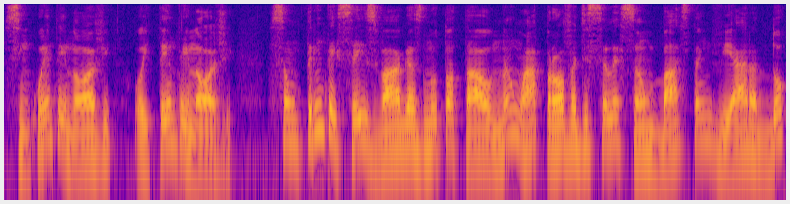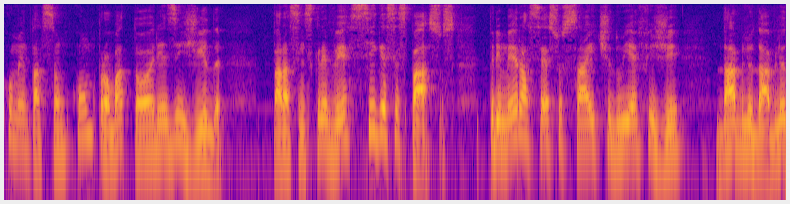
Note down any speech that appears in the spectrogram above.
5989. São 36 vagas no total, não há prova de seleção, basta enviar a documentação comprobatória exigida. Para se inscrever, siga esses passos. Primeiro acesse o site do IFG www.ifg.edu.br.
